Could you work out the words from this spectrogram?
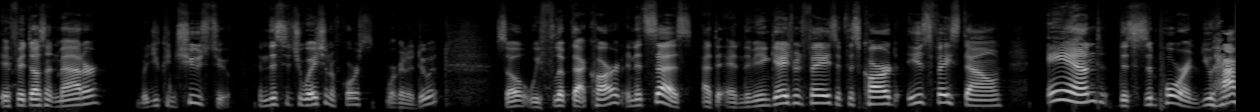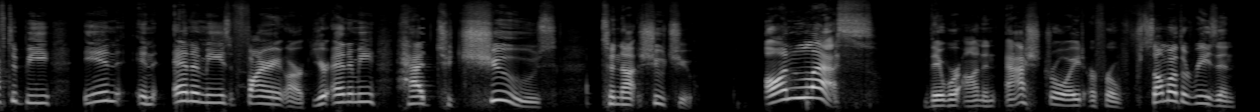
if it doesn't matter, but you can choose to. In this situation, of course, we're going to do it. So we flip that card, and it says at the end of the engagement phase, if this card is face down, and this is important, you have to be in an enemy's firing arc. Your enemy had to choose to not shoot you, unless they were on an asteroid or for some other reason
